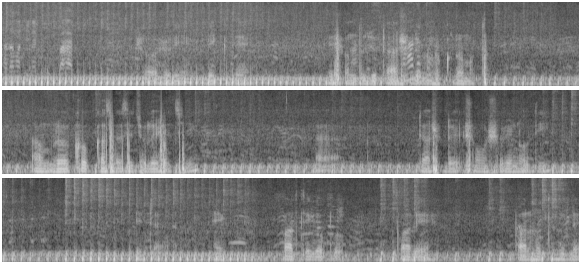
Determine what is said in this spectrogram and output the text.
সাদামাটি নাকি পাহাড় সরাসরি দেখতে এই সৌন্দর্যটা আসলে উপভোগ করার মতো আমরা খুব কাছাকাছি চলে এসেছি। এটা আসলে সমস্যারী নদী। এটা এক পার থেকে অপর পারে পার হতে হলে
